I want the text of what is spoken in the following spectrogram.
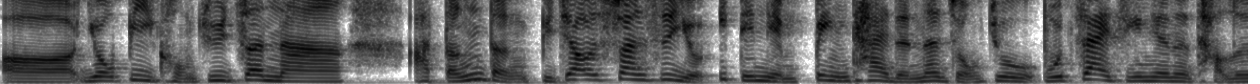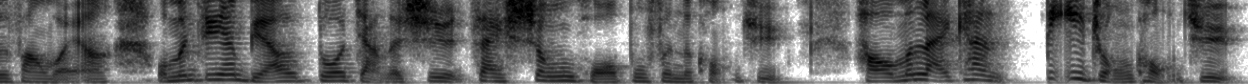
呃幽闭恐惧症啊啊等等，比较算是有一点点病态的那种，就不在今天的讨论范围啊。我们今天比较多讲的是在生活部分的恐惧。好，我们来看第一种恐惧。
